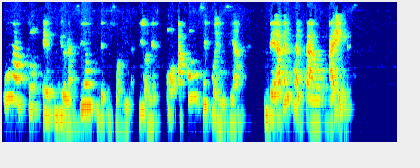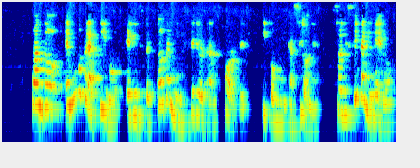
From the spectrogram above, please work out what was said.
un acto en violación de sus obligaciones o a consecuencia de haber faltado a ellas. Cuando en un operativo el inspector del Ministerio de Transportes y Comunicaciones solicita dinero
